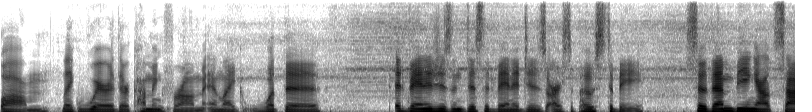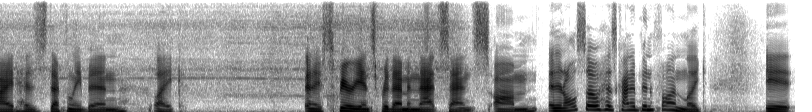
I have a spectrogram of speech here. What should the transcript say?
um like where they're coming from and like what the advantages and disadvantages are supposed to be. So them being outside has definitely been like an experience for them in that sense. Um, and it also has kind of been fun. Like it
